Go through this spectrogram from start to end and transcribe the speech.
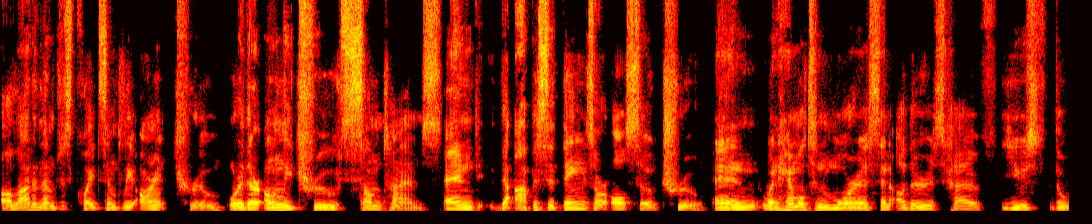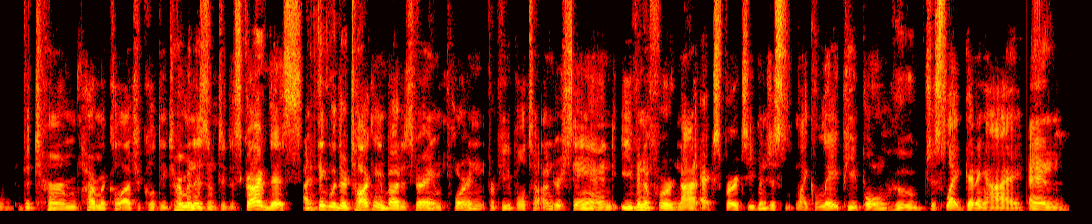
a lot of them just quite simply aren't true or they're only true sometimes. And the opposite things are also true. And when Hamilton Morris and others have used the, the term pharmacological determinism to describe this, I think what they're talking about is very important for people to understand, even if we're not experts, even just like lay people who just like getting high and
